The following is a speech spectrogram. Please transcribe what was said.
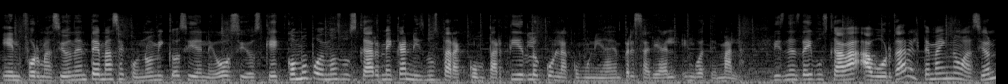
en formación en temas económicos y de negocios que cómo podemos buscar mecanismos para compartirlo con la comunidad empresarial en Guatemala. Business Day buscaba abordar el tema de innovación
